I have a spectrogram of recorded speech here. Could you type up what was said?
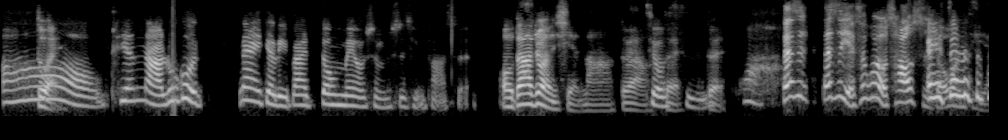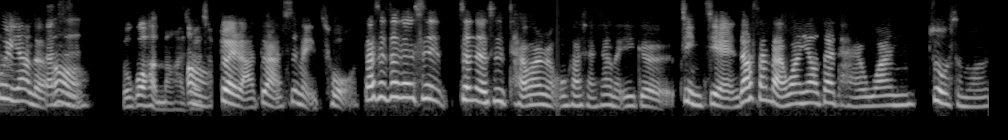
哦，对，天哪！如果那一个礼拜都没有什么事情发生，哦，大家就很闲呐、啊，对啊，就是对，对哇，但是但是也是会有超时哎、欸，真的是不一样的，但是。嗯如果很忙还是会、嗯、对啦，对啦，是没错。但是这件事真的是台湾人无法想象的一个境界。你知道三百万要在台湾做什么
